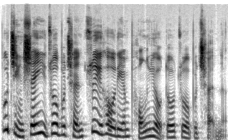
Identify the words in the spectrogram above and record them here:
不仅生意做不成，最后连朋友都做不成了。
